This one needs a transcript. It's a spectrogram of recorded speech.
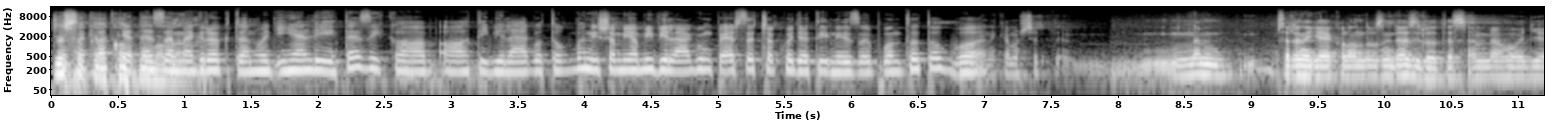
Össze kell kérdezzem meg rögtön, hogy ilyen létezik a, a ti világotokban is, ami a mi világunk persze, csak hogy a ti nézőpontotokból? Nekem most nem szeretnék elkalandozni, de az jutott eszembe, hogy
